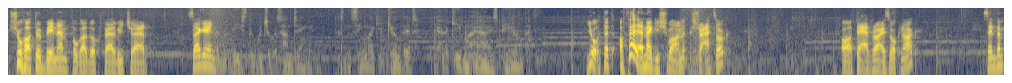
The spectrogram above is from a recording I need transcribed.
Soha többé nem fogadok fel Witchert. Szegény. Jó, tehát a fele meg is van, srácok. A tervrajzoknak. Szerintem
